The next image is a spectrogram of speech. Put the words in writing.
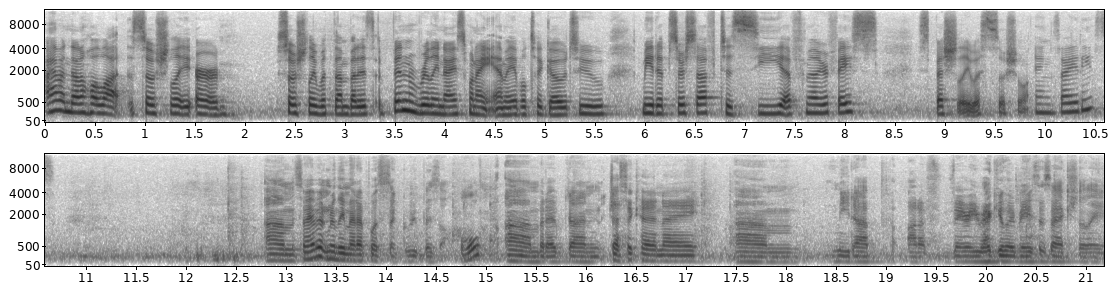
I haven't done a whole lot socially or socially with them, but it's been really nice when I am able to go to meetups or stuff to see a familiar face, especially with social anxieties. Um, so I haven't really met up with the group as a whole, um, but I've done, Jessica and I um, meet up on a very regular basis, actually.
